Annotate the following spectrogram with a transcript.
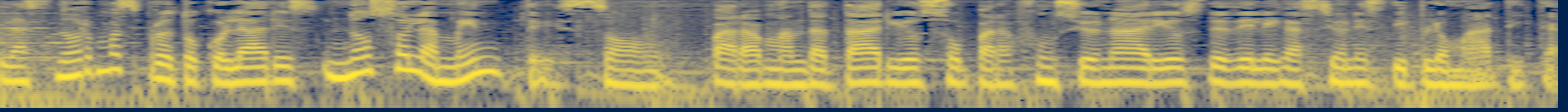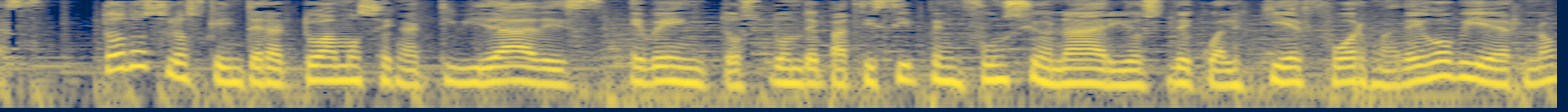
Las normas protocolares no solamente son para mandatarios o para funcionarios de delegaciones diplomáticas. Todos los que interactuamos en actividades, eventos donde participen funcionarios de cualquier forma de gobierno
